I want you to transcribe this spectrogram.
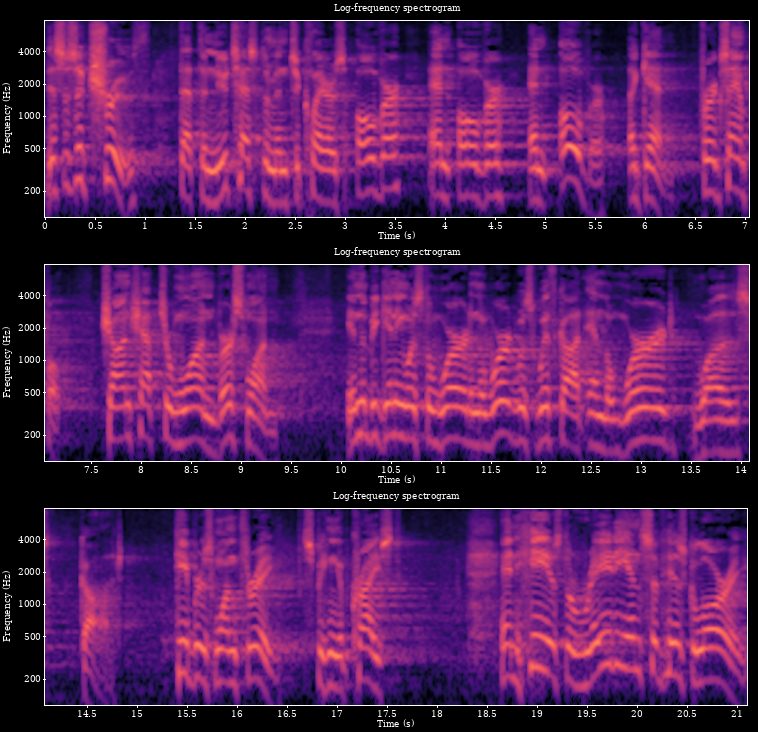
This is a truth that the New Testament declares over and over and over again. For example, John chapter 1, verse 1. In the beginning was the Word, and the Word was with God, and the Word was God. Hebrews 1 3, speaking of Christ. And he is the radiance of his glory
